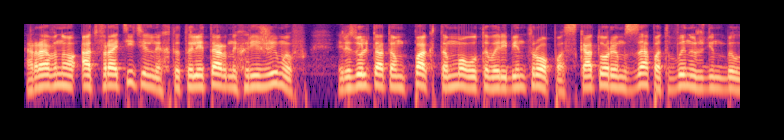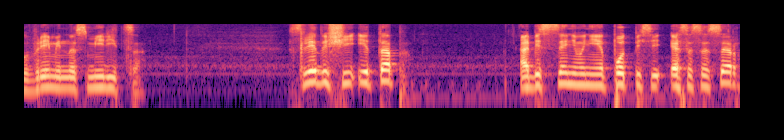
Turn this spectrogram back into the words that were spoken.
равно отвратительных тоталитарных режимов результатом пакта Молотова-Риббентропа, с которым Запад вынужден был временно смириться. Следующий этап – обесценивание подписи СССР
